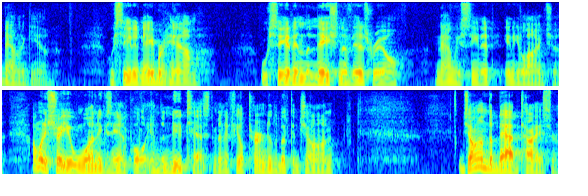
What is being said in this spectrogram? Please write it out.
down again. We see it in Abraham, we see it in the nation of Israel. Now we've seen it in Elijah. I want to show you one example in the New Testament. If you'll turn to the book of John, John the Baptizer,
